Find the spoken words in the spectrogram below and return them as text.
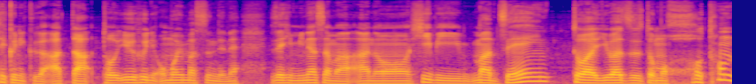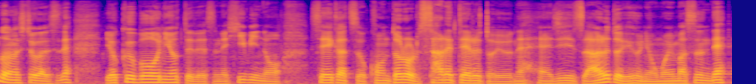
テクニックがあったというふうに思いますんでね、ぜひ皆様、あのー、日々、まあ、全員とは言わずともほとんどの人がですね、欲望によってですね、日々の生活をコントロールされてるというね、事実あるというふうに思いますんで、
